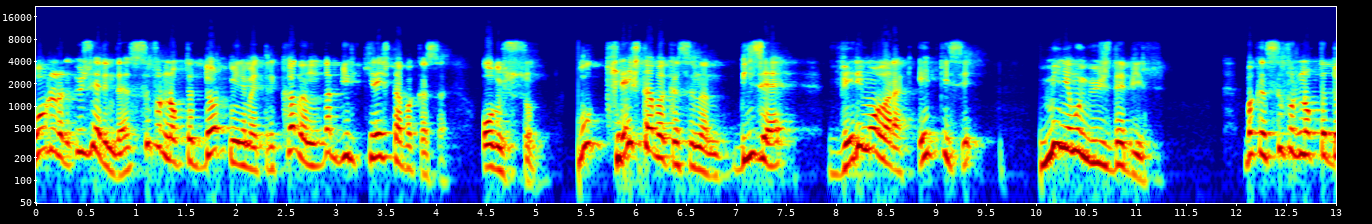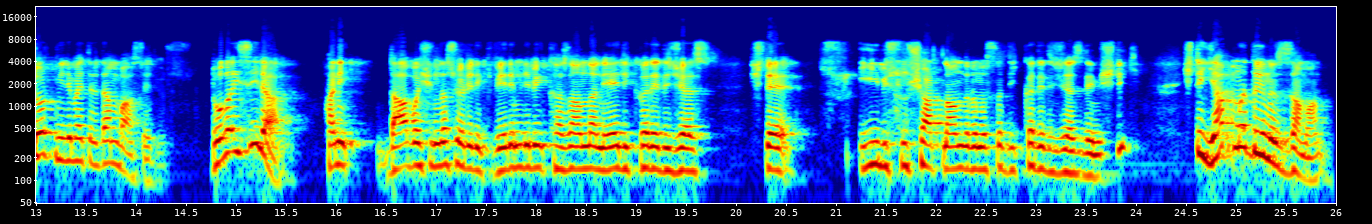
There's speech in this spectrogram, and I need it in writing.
boruların üzerinde 0.4 mm kalınlığında bir kireç tabakası oluşsun. Bu kireç tabakasının bize verim olarak etkisi minimum %1. Bakın 0.4 milimetreden bahsediyoruz. Dolayısıyla hani daha başında söyledik verimli bir kazanda neye dikkat edeceğiz? İşte iyi bir su şartlandırılmasına dikkat edeceğiz demiştik. İşte yapmadığınız zaman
